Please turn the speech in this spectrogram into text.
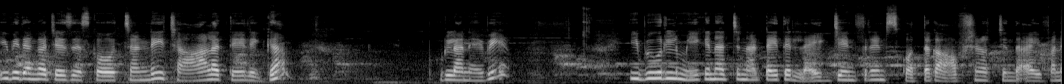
ఈ విధంగా చేసేసుకోవచ్చండి. చాలా తేలిగ్గా బూరెలు అనేవి ఈ బూరెలు మీకు నచ్చినట్టయితే లైక్ చేయండి ఫ్రెండ్స్. కొత్తగా ఆప్షన్ వచ్చింది ఐఫోన్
